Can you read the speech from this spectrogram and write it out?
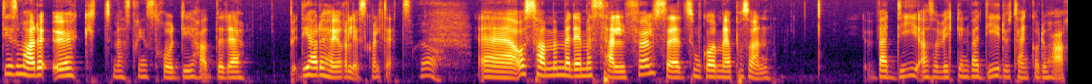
De som hadde økt mestringstro, de hadde, det, de hadde høyere livskvalitet. Ja. Eh, og sammen med det med selvfølelse, som går mer på sånn verdi, altså hvilken verdi du tenker du har.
